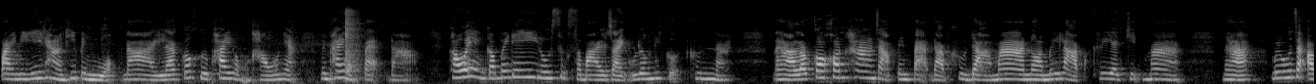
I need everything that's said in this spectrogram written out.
ไปในทิศทางที่เป็นบวกได้ และก็คือไพ่ของเขาเนี่ยเป็นไพ่ของแปดดาบ เขาเองก็ไม่ได้รู้สึกสบายใจกับเรื่องที่เกิดขึ้นนะนะคะ แล้วก็ค่อนข้างจะเป็นแปดดาบคือดราม่านอนไม่หลับเครียดคิดมากนะคะ ไม่รู้จะเอา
